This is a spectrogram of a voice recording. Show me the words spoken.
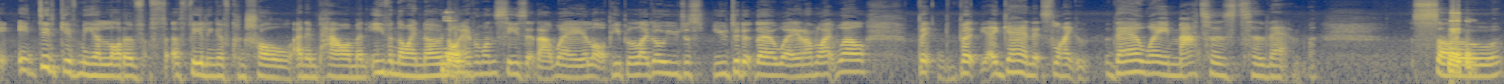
It, did give me a lot of f- a feeling of control and empowerment, even though I know not everyone sees it that way. A lot of people are like, "Oh, you just you did it their way," and I'm like, "Well, but but again, it's like their way matters to them." So,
